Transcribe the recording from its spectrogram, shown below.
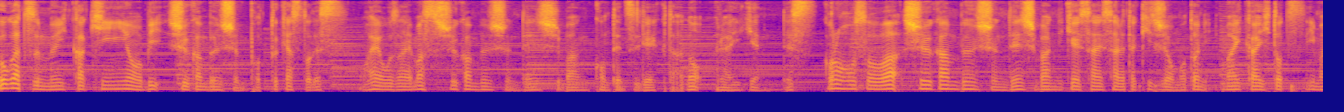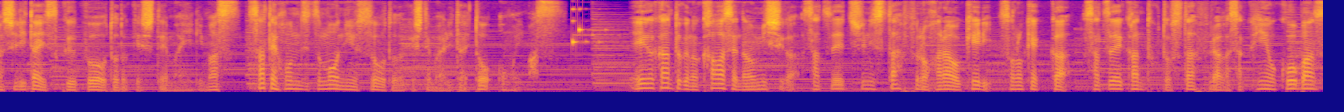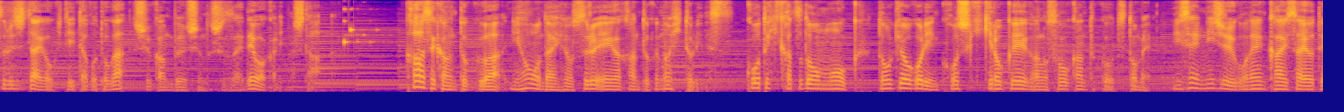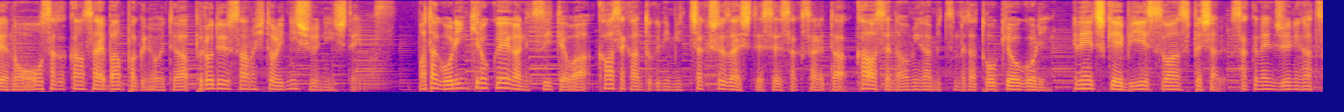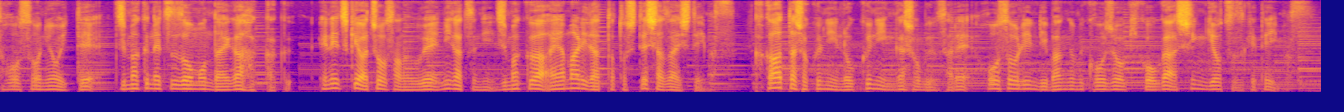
5月6日金曜日週刊文春ポッドキャストです。おはようございます。週刊文春電子版コンテンツディレクターの村井源です。この放送は週刊文春電子版に掲載された記事をもとに毎回一つ今知りたいスクープをお届けしてまいります。さて本日もニュースをお届けしてまいりたいと思います。映画監督の川瀬直美氏が撮影中にスタッフの腹を蹴りその結果撮影監督とスタッフらが作品を降板する事態が起きていたことが週刊文春の取材で分かりました。川瀬監督は日本を代表する映画監督の一人です。公的活動も多く東京五輪公式記録映画の総監督を務め2025年開催予定の大阪・関西万博においてはプロデューサーの一人に就任しています。また五輪記録映画については川瀬監督に密着取材して制作された川瀬直美が見つめた東京五輪 NHKBS1 スペシャル昨年12月放送において字幕捏造問題が発覚。NHK は調査の上2月に字幕は誤りだったとして謝罪しています。関わった職人6人が処分され放送倫理番組向上機構が審議を続けています。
